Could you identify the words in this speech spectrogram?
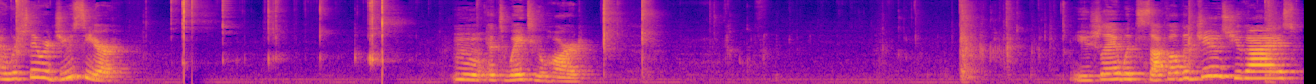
I they were juicier. Mmm, it's way too hard. Usually I would suck all the juice, you guys.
